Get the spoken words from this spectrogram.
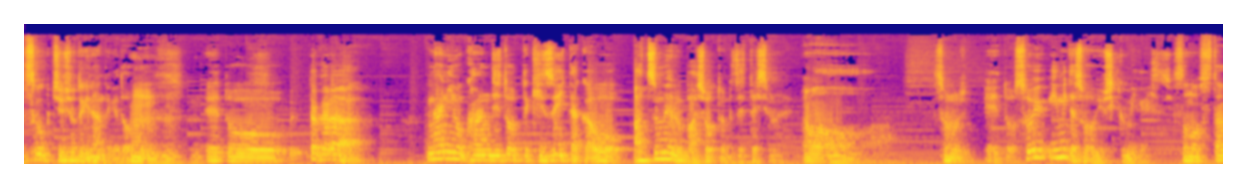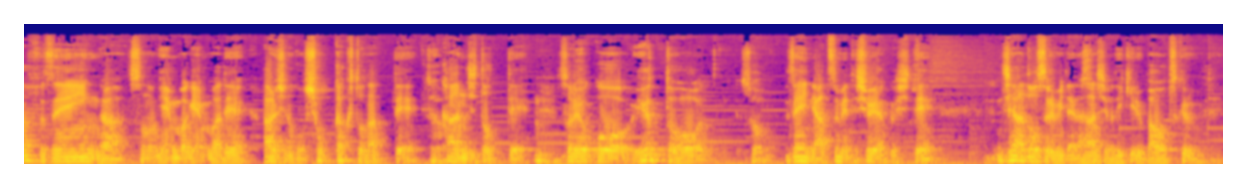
すごく抽象的なんだけど、うんうん。えっ、と、だから、何を感じ取って気づいたかを集める場所っていうのは絶対必要ない。うん。ああ。その、えっ、と、そういう意味でそういう仕組みが必要。そのスタッフ全員がその現場現場である種のこう触覚となって感じ取ってうんそれをこうゆっとそう。全員で集めて集約してじゃあどうするみたいな話をできる場を作るみたいな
